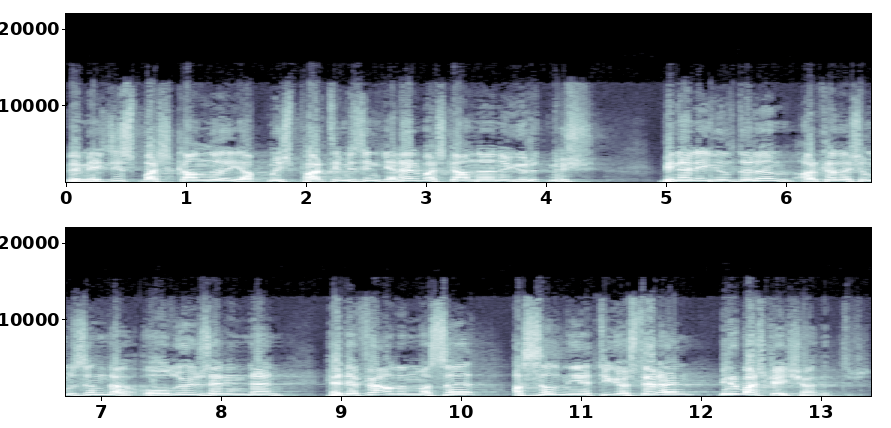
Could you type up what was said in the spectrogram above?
ve meclis başkanlığı yapmış partimizin genel başkanlığını yürütmüş Binali Yıldırım arkadaşımızın da oğlu üzerinden hedefe alınması asıl niyeti gösteren bir başka işarettir.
